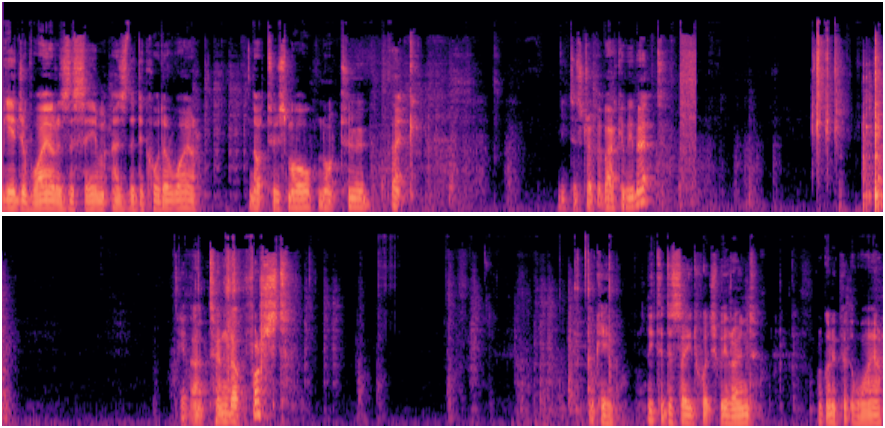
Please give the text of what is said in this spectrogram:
gauge of wire is the same as the decoder wire. Not too small, not too thick. Need to strip it back a wee bit. Get that tinned up first. Okay, need to decide which way round we're going to put the wire.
